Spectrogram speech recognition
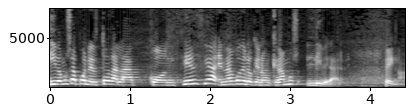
y vamos a poner toda la conciencia en algo de lo que nos queramos liberar. Venga.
